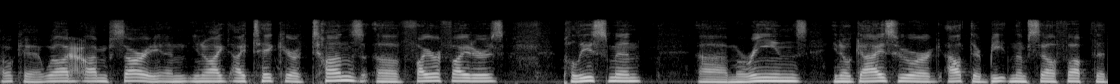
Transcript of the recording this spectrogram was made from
Okay. Well, I'm, I'm sorry, and you know, I, I take care of tons of firefighters, policemen, uh, Marines, you know, guys who are out there beating themselves up that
